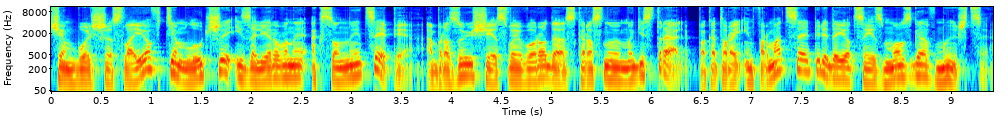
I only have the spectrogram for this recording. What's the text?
Чем больше слоев, тем лучше изолированы аксонные цепи, образующие своего рода скоростную магистраль, по которой информация передается из мозга в мышцы.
